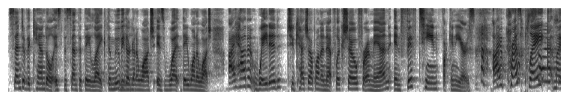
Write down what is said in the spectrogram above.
scent of the candle is the scent that they like. The movie they're going to watch is what they want to watch. I haven't waited to catch up on a Netflix show for a man in 15 fucking years. I press play at my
